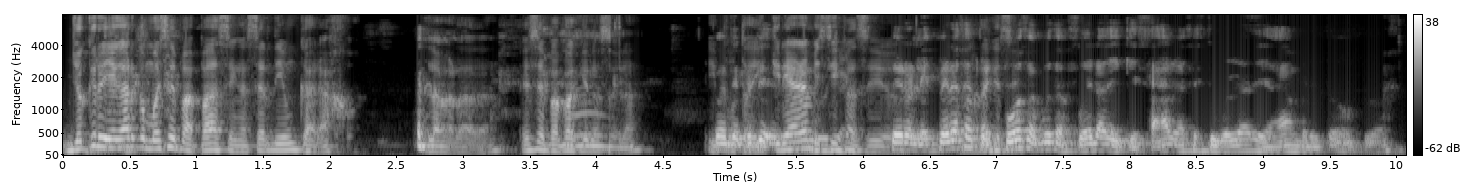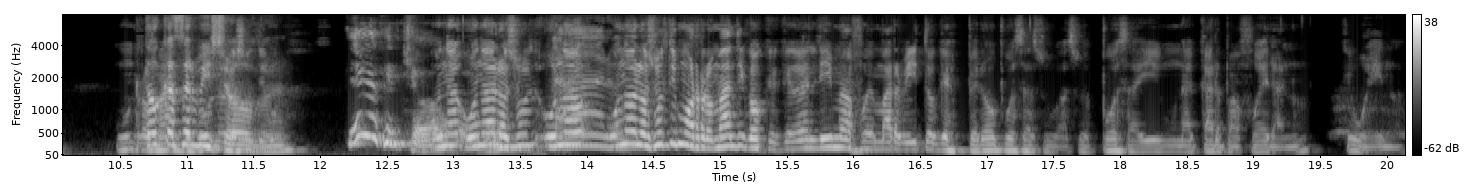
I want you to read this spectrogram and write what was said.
Yo quiero llegar como ese papá sin hacer ni un carajo. La verdad. ¿eh? Ese papá quiero ser. ¿eh? Y, puta, y criar a mis pucha. hijas, sí. Pero le esperas a tu que sí. esposa pues afuera de que salgas, haces tu huelga de hambre y todo. Pues. Que hacer mi uno de los show. Uno, uno de los, ul- uno, Claro. uno de los últimos románticos que quedó en Lima fue Marvito que esperó pues a su, a su esposa ahí en una carpa afuera, ¿no? Qué bueno.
